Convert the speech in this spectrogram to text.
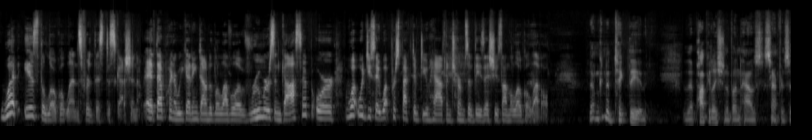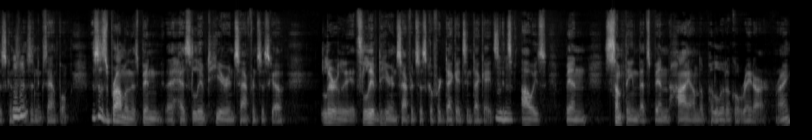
What is the local lens for this discussion? At that point, are we getting down to the level of rumors and gossip? Or what would you say, what perspective do you have in terms of these issues on the local level? I'm going to take the the population of unhoused San Franciscans mm-hmm. as an example. This is a problem that's been that has lived here in San Francisco. Literally, it's lived here in San Francisco for decades and decades. Mm-hmm. It's always been something that's been high on the political radar, right?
